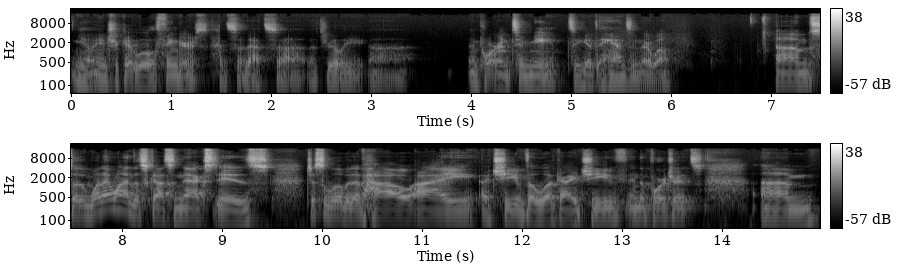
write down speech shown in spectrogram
you know intricate little fingers. And so that's uh, that's really uh, important to me to get the hands in there well. Um, so what I want to discuss next is just a little bit of how I achieve the look I achieve in the portraits. Um,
